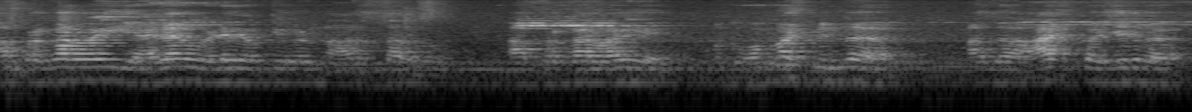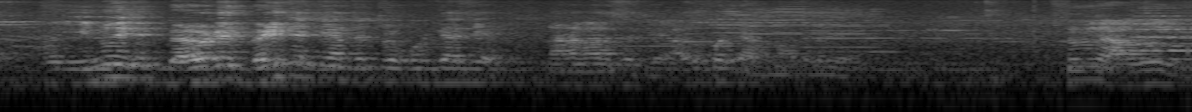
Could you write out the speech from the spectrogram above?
ಆ ಪ್ರಕಾರವಾಗಿ ಯಾರ್ಯಾರು ಒಳ್ಳೆಯ ವ್ಯಕ್ತಿಗಳನ್ನ ಆರಿಸ್ತಾರೋ, ಆ ಪ್ರಕಾರವಾಗಿ ಒಂದು ಒಮ್ಮಟ್ಟಿನಿಂದ ಅದು ಆಚೆ ಕಳಿಸಿದ್ರೆ ಇನ್ನೂ ಇದು ಬೆಳವಣಿಗೆ ಬೆಳಿತೈತಿ ಅಂತ ತಿಳ್ಕೊಂಡು ಕೆಲಸ ನನಗೆ ಅನಿಸುತ್ತೆ. ಅದಕ್ಕೋಸ್ಕರ ಅದು ಮಾತಾಡಿದೆ ಯಾವುದೂ ಇಲ್ಲ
